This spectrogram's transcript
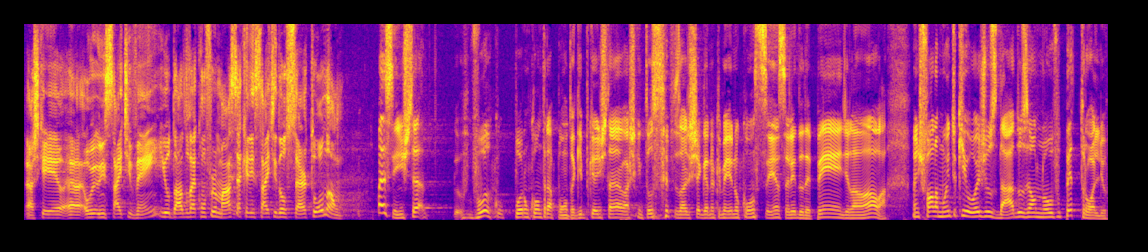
Eu acho que é, o insight vem e o dado vai confirmar se aquele insight deu certo ou não. Mas assim, a gente tá. Vou pôr um contraponto aqui, porque a gente tá, eu acho que em todos os episódios, chegando aqui meio no consenso ali do depende, lá, lá, lá. A gente fala muito que hoje os dados é o novo petróleo.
